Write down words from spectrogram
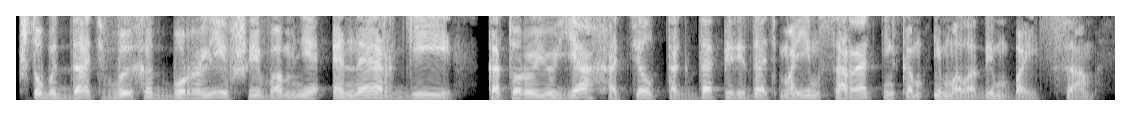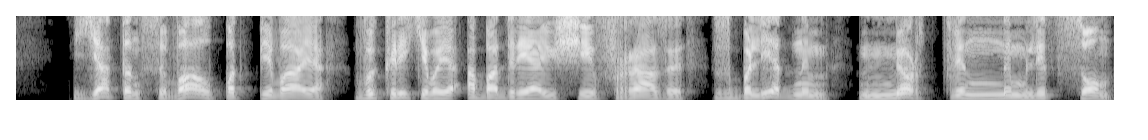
чтобы дать выход бурлившей во мне энергии, которую я хотел тогда передать моим соратникам и молодым бойцам. Я танцевал, подпевая, выкрикивая ободряющие фразы с бледным, мертвенным лицом,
